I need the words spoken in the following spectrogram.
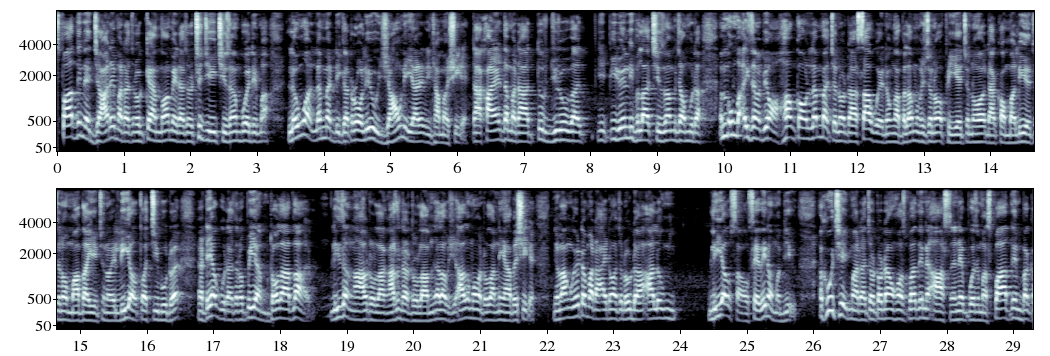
spa တင်တဲ့ဂျားထဲမှာဒါကျွန်တော်ကန်သွားမယ်ဒါကျွန်တော်ချစ်ကြည်ခြေစမ်းပွဲတွေမှာလုံးဝလက်မှတ်တွေကတော်တော်လေးကိုရောင်းနေရတဲ့အနေအထားမှာရှိတယ်ဒါခါတိုင်းတက်မှာဒါသူယူရိုပြည်တွင်းလီဗလာခြေစမ်းမကြောက်မှုဒါဥပမာ example ပြောအောင်ဟောင်ကောင်လက်မှတ်ကျွန်တော်ဒါစဝယ်တော့ကဘယ်လောက်မှကျွန်တော်အဖေရဲ့ကျွန်တော်ဒါကောင်မလေးရဲ့ကျွန်တော်မာသားရဲ့ကျွန်တော်လေးယောက်သွားကြည့်ဖို့အတွက်ဒါတယောက်ကိုဒါကျွန်တော်ပေးရဒေါ်လာလား45ဒေါ်လာ50ဒေါ်လာအဲ့လောက်ရှိအားလုံးမှာဒေါ်လာ200ပဲရှိတယ်မြန်မာငွေတက်မှာဒါအဲ့တော့ကျွန်တော်တို့ဒါအားလုံး လေးယောက်စာကို10သိန်းတော့မပြည့်ဘူးအခုချိန်မှာဒါကျွန်တော် Tottenham Hotspur နဲ့ Arsenal နဲ့ပွဲစဉ်မှာ Spa အသင်းဘက်က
